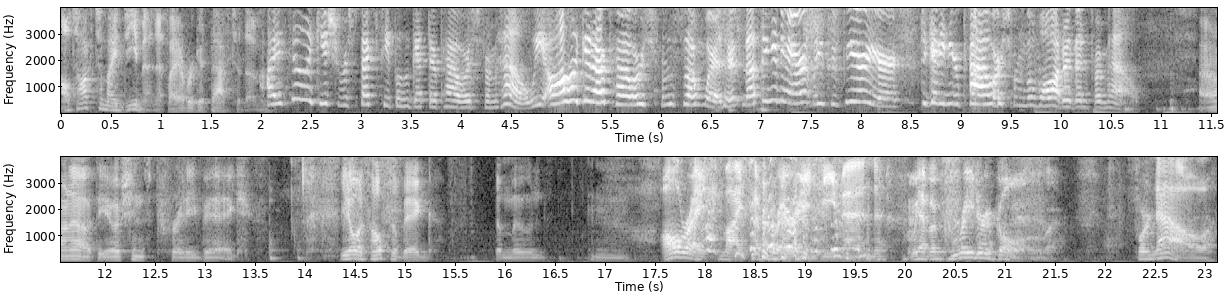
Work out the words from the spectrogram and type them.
I'll talk to my D-Men if I ever get back to them. I feel like you should respect people who get their powers from hell. We all get our powers from somewhere. There's nothing inherently superior to getting your powers from the water than from hell. I don't know. The ocean's pretty big. You know what's also big? The moon. Mm. All right, my temporary D-men, we have a greater goal. For now,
